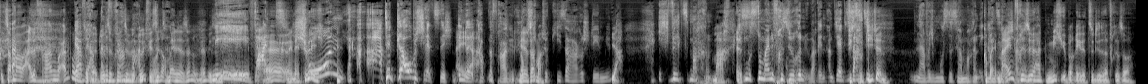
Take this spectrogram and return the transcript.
Jetzt haben wir alle Fragen beantwortet. Ja, wir haben alle sind, Fragen sind wir durch. Wir sind auch am beantwortet. Ende der Sendung. Ne? Wir Nee, was? Ja, natürlich. Schon? Das glaube ich jetzt nicht. Naja. ich habe eine Frage. Ja, Glaubst sag du, mal. türkise Haare stehen mir? Ja. Ich will's machen. Mach Ich es. muss nur meine Friseurin überreden. Und sie hat Wieso gesagt, die sie- denn? Na, aber ich muss es ja machen. Ich Guck mal, mein nicht Friseur hat mich überredet zu dieser Friseur.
